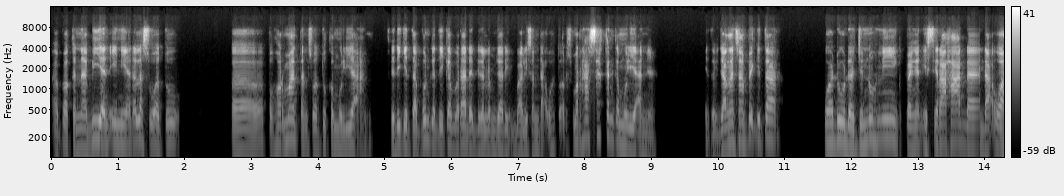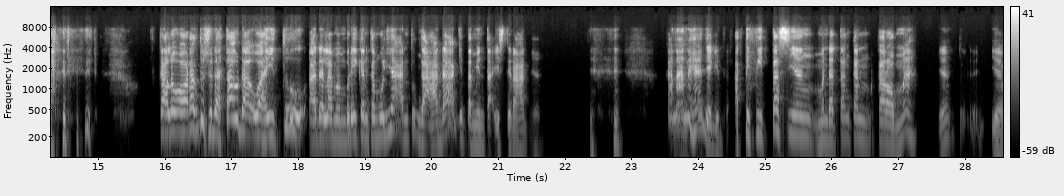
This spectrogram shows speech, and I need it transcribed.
apa kenabian ini adalah suatu uh, penghormatan, suatu kemuliaan. Jadi kita pun ketika berada di dalam jari balisan dakwah itu harus merasakan kemuliaannya. Itu jangan sampai kita waduh udah jenuh nih, pengen istirahat dan dakwah. Kalau orang tuh sudah tahu dakwah itu adalah memberikan kemuliaan tuh nggak ada kita minta istirahatnya. kan aneh aja gitu. Aktivitas yang mendatangkan karomah ya ya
